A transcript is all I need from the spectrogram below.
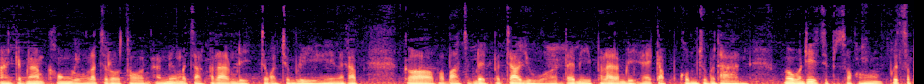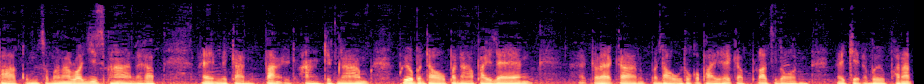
อ่างเก็บน้ำคลองหลวงราชโรธรอันเนื่องมาจากพระราชดำริจังหวัดชลบุรีนี้นะครับ ก็พระบาทสมเด็จพระเจ้าอยู่หัวได้มีพระราชดำริให้กับกรมชลประทาน มื่อวันที่ 12 พฤษภาคม 2525 นะครับ ให้ในการตั้งอ่างเก็บน้ำเพื่อบรรเทาปัญหาภัยแล้ง และการบรรเทาอุทกภัยให้กับราษฎรในเขตอำเภอพนัส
